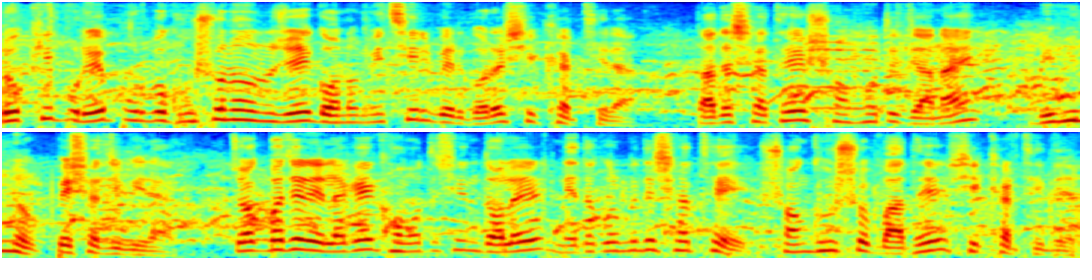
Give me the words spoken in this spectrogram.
লক্ষ্মীপুরে পূর্ব ঘোষণা অনুযায়ী গণমিছিল বের করে শিক্ষার্থীরা। তাদের সাথে সংহতি জানায় বিভিন্ন পেশাজীবীরা। চকবাজার এলাকায় ক্ষমতাসীন দলের নেতাকর্মীদের সাথে সংঘর্ষ বাধে শিক্ষার্থীদের।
